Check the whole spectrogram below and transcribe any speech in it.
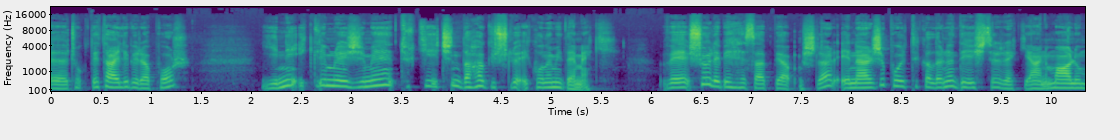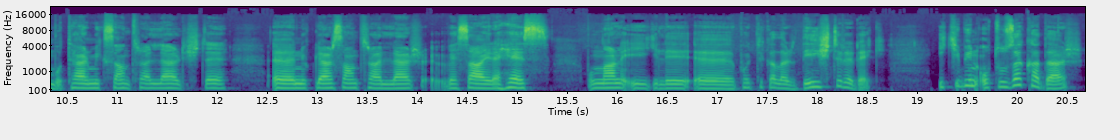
e, çok detaylı bir rapor. Yeni iklim rejimi Türkiye için daha güçlü ekonomi demek. Ve şöyle bir hesap yapmışlar. Enerji politikalarını değiştirerek yani malum bu termik santraller işte e, nükleer santraller vesaire HES bunlarla ilgili e, politikaları değiştirerek 2030'a kadar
